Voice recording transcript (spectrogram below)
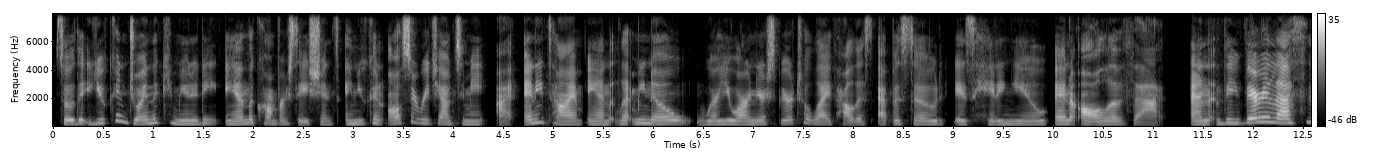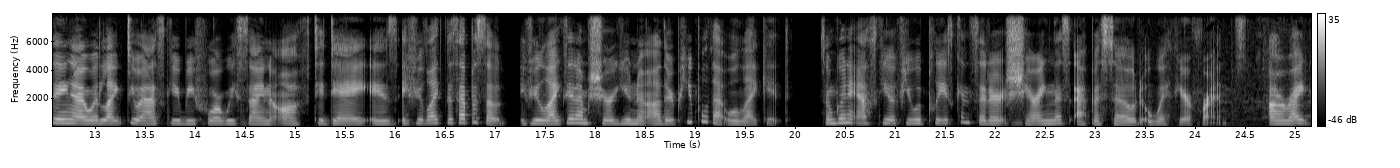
so that you can join the community and the conversations. And you can also reach out to me at any time and let me know where you are in your spiritual life, how this episode is hitting you, and all of that. And the very last thing I would like to ask you before we sign off today is if you like this episode. If you liked it, I'm sure you know other people that will like it. So I'm going to ask you if you would please consider sharing this episode with your friends. All right,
